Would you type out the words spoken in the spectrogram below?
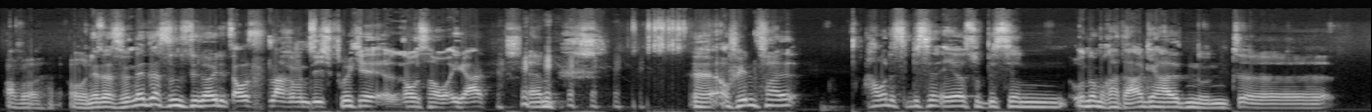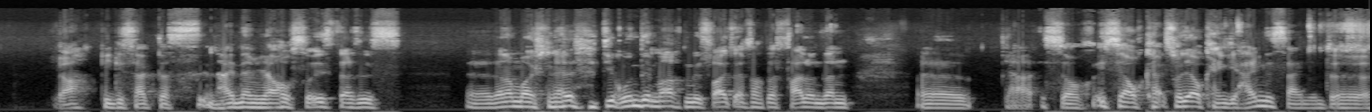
Aber, oh, nicht dass, nicht, dass uns die Leute jetzt auslachen und die Sprüche raushauen, egal. ähm, äh, auf jeden Fall haben wir das ein bisschen eher so ein bisschen unterm Radar gehalten und äh, ja, wie gesagt, dass in Heidenheim ja auch so ist, dass es äh, dann nochmal schnell die Runde macht und das war jetzt einfach der Fall und dann äh, ja, ist auch, ist ja auch, soll ja auch kein Geheimnis sein und äh,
